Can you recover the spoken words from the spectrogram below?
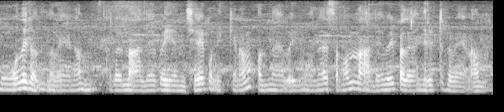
മൂന്നിലൊന്ന് വേണം. അത് നാല് ബൈ അഞ്ച് ഗുണിക്കണം. ഒന്ന് ബൈ മൂന്ന് സമം നാല് ബൈ പതിനഞ്ച് ലിറ്റർ വേണം.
